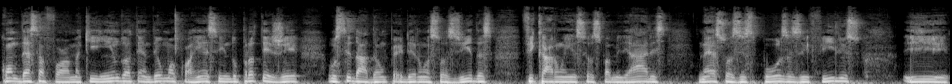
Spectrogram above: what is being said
como dessa forma, que indo atender uma ocorrência, indo proteger o cidadão, perderam as suas vidas, ficaram aí os seus familiares, né? Suas esposas e filhos e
